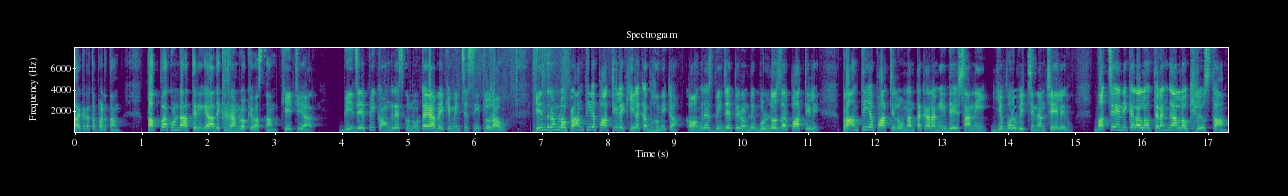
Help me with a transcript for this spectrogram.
జాగ్రత్త పడతాం. తప్పకుండా తిరిగి అధికారంలోకి వస్తాం. కేటీఆర్. బీజేపీ కాంగ్రెస్కు నూట యాభైకి మించి సీట్లు రావు. కేంద్రంలో ప్రాంతీయ పార్టీలే కీలక భూమిక. కాంగ్రెస్ బీజేపీ రెండు బుల్డోజర్ పార్టీలే. ప్రాంతీయ పార్టీలు ఉన్నంతకాలం ఈ దేశాన్ని ఎవ్వరు విచ్ఛిన్నం చేయలేరు. వచ్చే ఎన్నికలలో తెలంగాణలో గెలుస్తాం.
